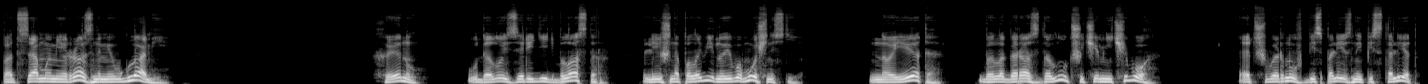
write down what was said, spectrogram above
под самыми разными углами. Хэну удалось зарядить бластер лишь наполовину его мощности, но и это было гораздо лучше, чем ничего. Отшвырнув бесполезный пистолет,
